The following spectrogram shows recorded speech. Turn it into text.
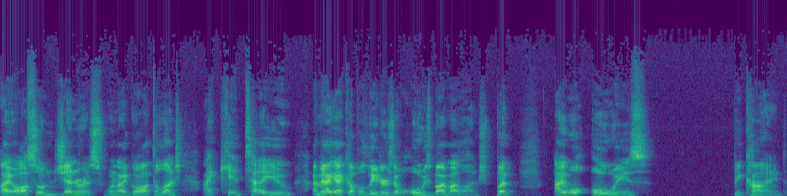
I also am generous when I go out to lunch. I can't tell you, I mean, I got a couple leaders that will always buy my lunch, but I will always be kind.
